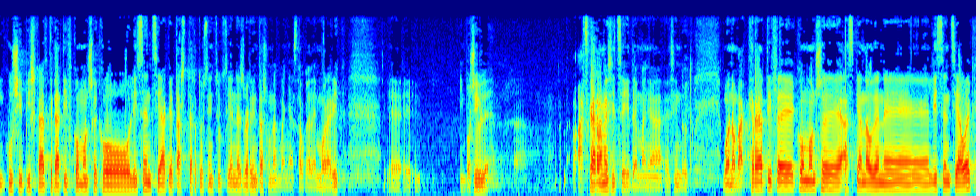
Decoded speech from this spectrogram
ikusi pixkat Creative Commonseko lizentziak eta aztertu zeintzuk ziren ezberdintasunak, baina ez dauka denborarik. E, imposible. Azkarran ez hitz egiten, baina ezin dut. Bueno, ba, Creative Commons azpian dauden e, lizentzia hauek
